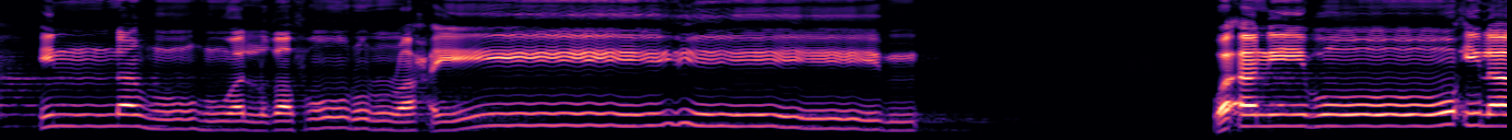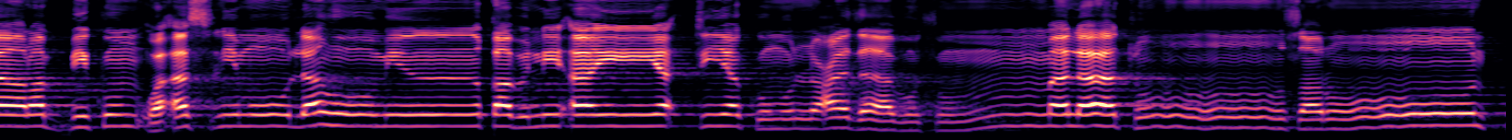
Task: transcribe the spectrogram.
إنه هو الغفور الرحيم. وأنيبوا إلى ربكم وأسلموا له من قبل أن يأتيكم العذاب ثم لا تنصرون.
